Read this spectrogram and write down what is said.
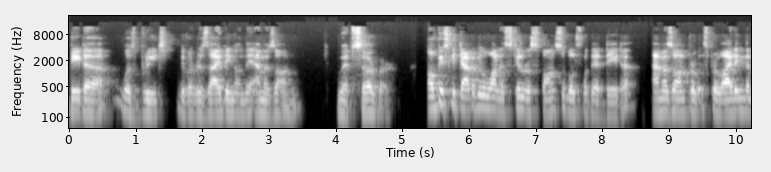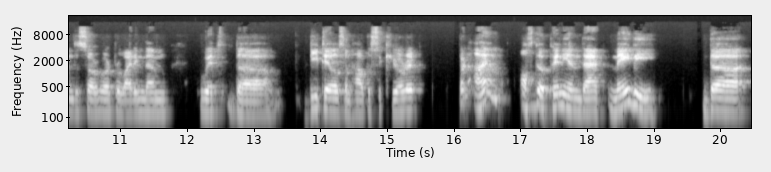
data was breached, they were residing on the Amazon web server. Obviously, Capital One is still responsible for their data. Amazon pro- is providing them the server, providing them with the details on how to secure it. But I am of the opinion that maybe the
